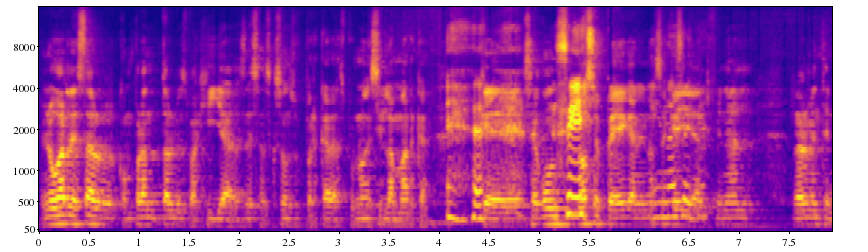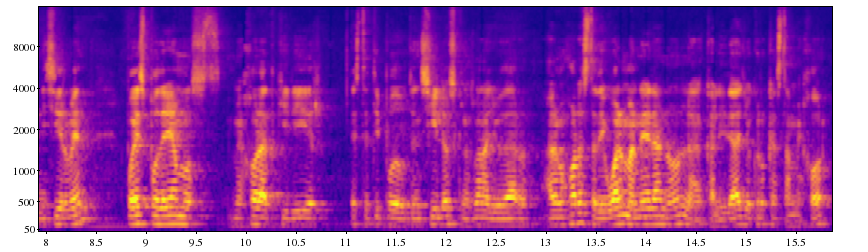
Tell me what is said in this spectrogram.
En lugar de estar comprando tal vez vajillas de esas que son súper caras, por no decir la marca, que según no se pegan y no sé qué, y al final realmente ni sirven pues podríamos mejor adquirir este tipo de utensilios que nos van a ayudar, a lo mejor hasta de igual manera, ¿no? La calidad yo creo que hasta mejor.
